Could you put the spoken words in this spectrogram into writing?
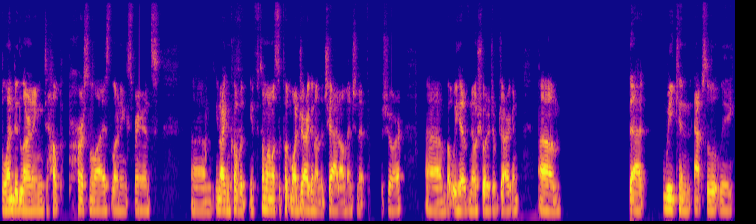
blended learning to help personalize learning experience. Um, you know, I can come up with, if someone wants to put more jargon on the chat, I'll mention it for sure. Um, but we have no shortage of jargon. Um, that we can absolutely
